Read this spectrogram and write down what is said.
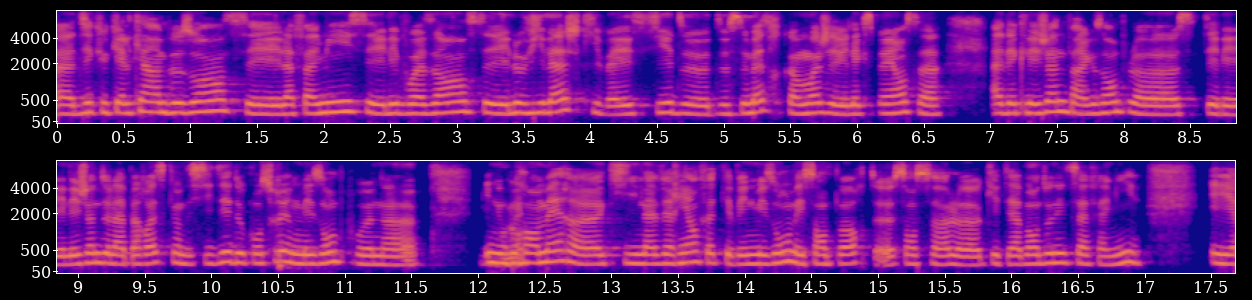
euh, dès que quelqu'un a besoin, c'est la famille, c'est les voisins, c'est le village qui va essayer de, de se mettre. Comme moi, j'ai eu l'expérience euh, avec les jeunes, par exemple. Euh, c'était les, les, jeunes de la paroisse qui ont décidé de construire une maison pour une une grand-mère qui n'avait rien en fait, qui avait une maison mais sans porte, sans sol, qui était abandonnée de sa famille. Et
